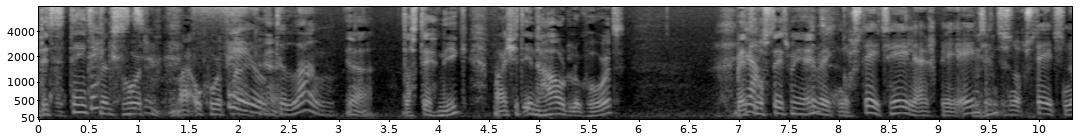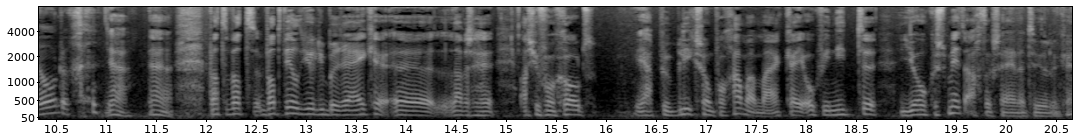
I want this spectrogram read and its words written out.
dit statement hoort, maar ook hoort Veel maken, ja. te lang. Ja, dat is techniek. Maar als je het inhoudelijk hoort... Ben je het Ja, nog steeds mee eens? Daar ben ik nog steeds heel erg mee eens. Mhm. Het is nog steeds nodig. Ja, ja. Wat, wat, wat wilden jullie bereiken? Eh, laten we zeggen, als je voor een groot ja, publiek zo'n programma maakt... kan je ook weer niet te Joke Smit-achtig zijn natuurlijk, hè?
